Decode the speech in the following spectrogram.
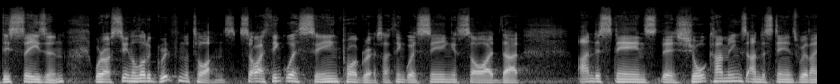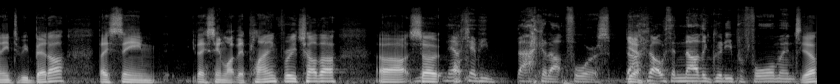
this season where I've seen a lot of grit from the Titans. So I think we're seeing progress. I think we're seeing a side that understands their shortcomings, understands where they need to be better. They seem they seem like they're playing for each other. Uh, so Now, Kempy, back it up for us. Back Yeah. it up with another gritty performance. Yeah.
